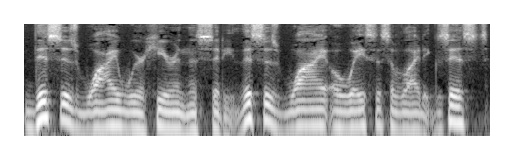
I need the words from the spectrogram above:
this is why we're here in this city. This is why Oasis of Light exists.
